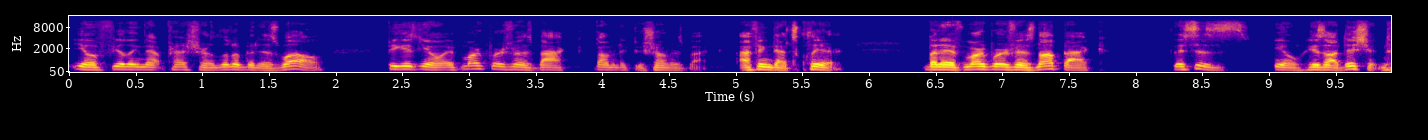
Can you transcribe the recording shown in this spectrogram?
you know, feeling that pressure a little bit as well because you know if Marc Bergevin is back, Dominic Ducharme is back. I think that's clear. But if Marc Bergevin is not back, this is you know his audition.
